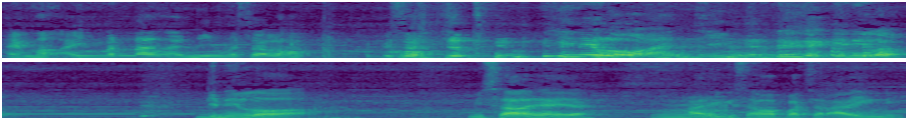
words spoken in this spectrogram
emang Aing menang anjing masalah episode satu ini Gini loh anjing, ngerti nggak gini loh? Gini loh. Misalnya ya, Hmm. Aing sama pacar Aing nih.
